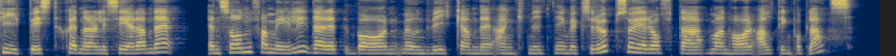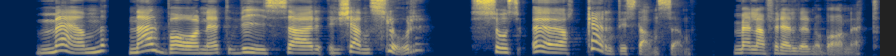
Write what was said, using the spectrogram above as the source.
typiskt generaliserande, en sån familj där ett barn med undvikande anknytning växer upp så är det ofta man har allting på plats. Men när barnet visar känslor så ökar distansen mellan föräldern och barnet.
